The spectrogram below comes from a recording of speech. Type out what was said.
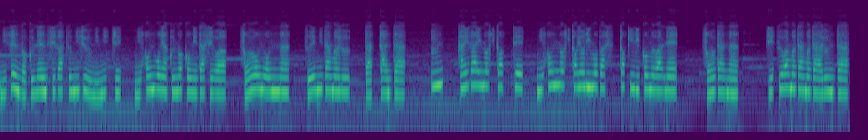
2006年4月22日、日本語訳の込み出しは、騒音女、ついに黙る、だったんだ。うん、海外の人って、日本の人よりもバスッと切り込むわね。そうだな。実はまだまだあるんだ。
